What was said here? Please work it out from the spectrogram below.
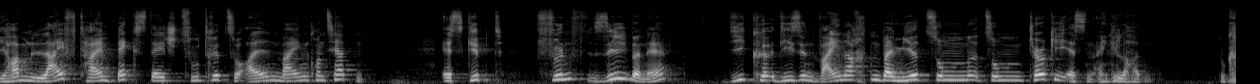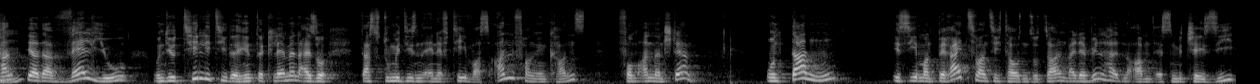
Die haben Lifetime Backstage-Zutritt zu allen meinen Konzerten. Es gibt fünf silberne, die, die sind Weihnachten bei mir zum, zum Turkey-Essen eingeladen. Du kannst ja da Value und Utility dahinter klemmen, also dass du mit diesen NFT was anfangen kannst vom anderen Stern. Und dann ist jemand bereit, 20.000 zu zahlen, weil der will halt ein Abendessen mit Jay-Z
